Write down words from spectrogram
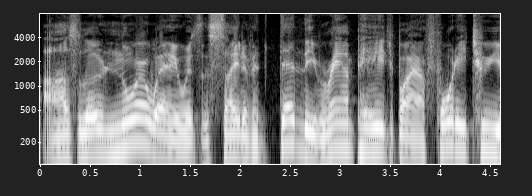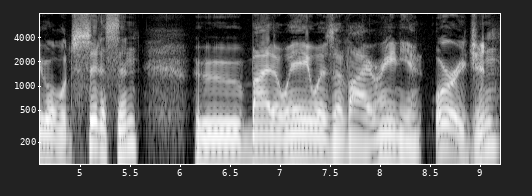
Oslo, Norway was the site of a deadly rampage by a 42 year old citizen, who, by the way, was of Iranian origin.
